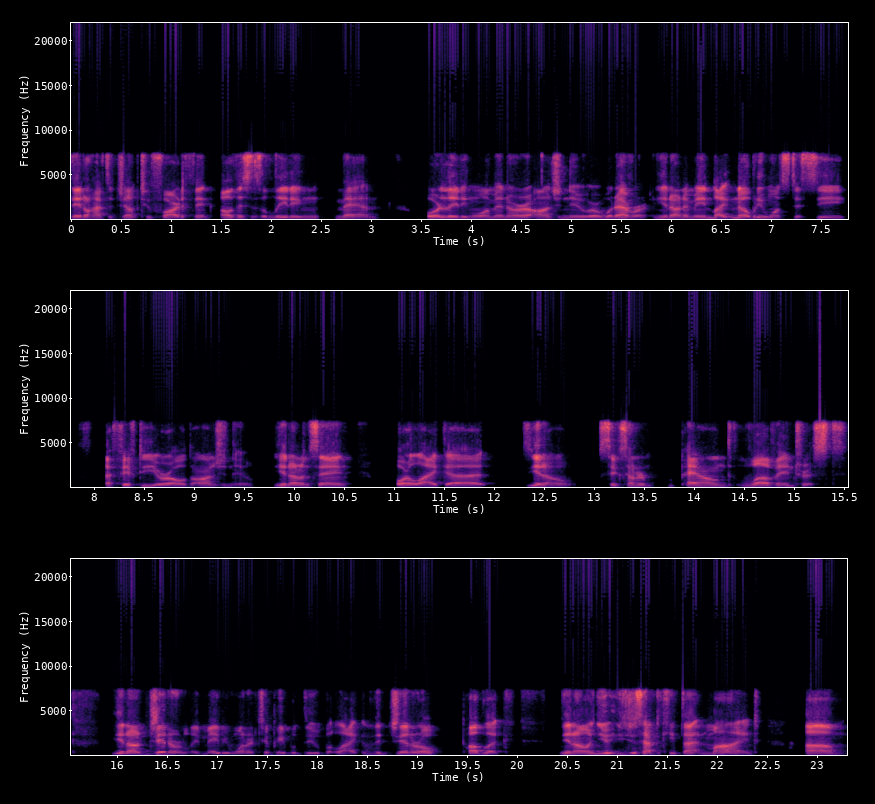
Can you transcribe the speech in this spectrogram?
they don't have to jump too far to think, oh, this is a leading man or leading woman or ingenue or whatever. You know what I mean? Like nobody wants to see a 50 year old ingenue. You know what I'm saying? Or like a you know 600 pound love interest you know, generally, maybe one or two people do, but like the general public, you know, and you, you just have to keep that in mind. Um,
